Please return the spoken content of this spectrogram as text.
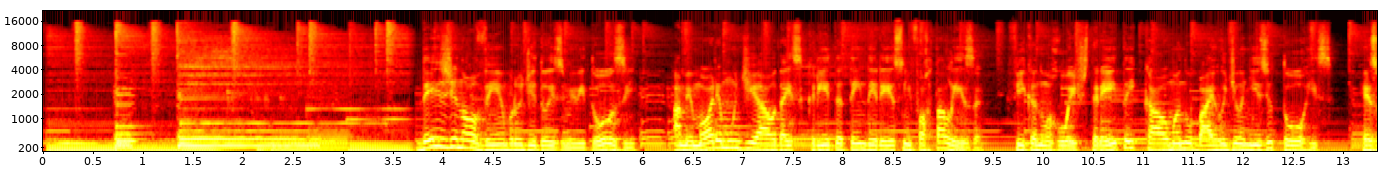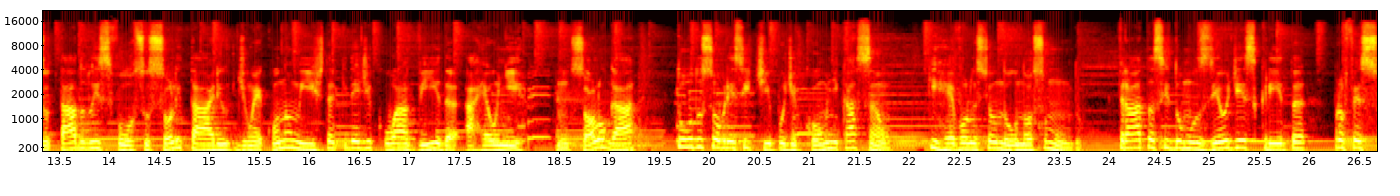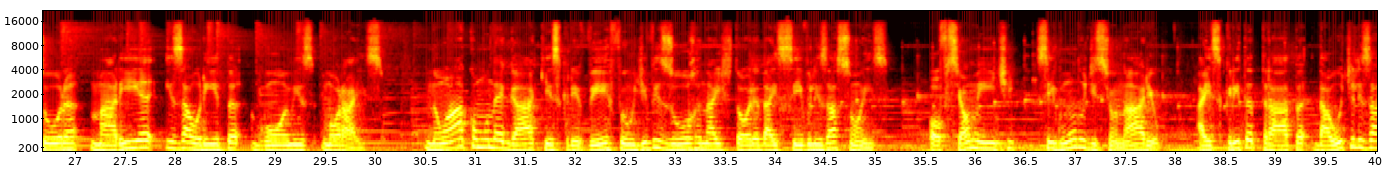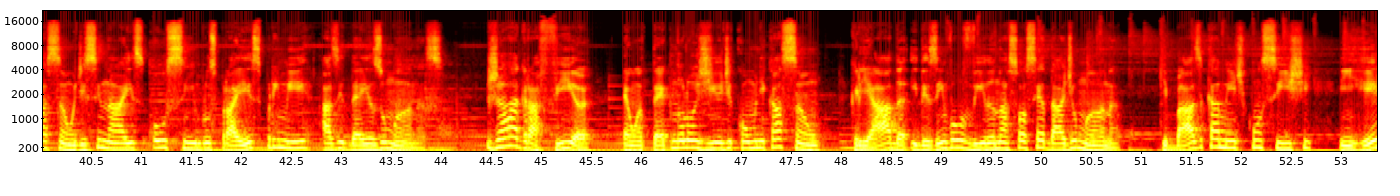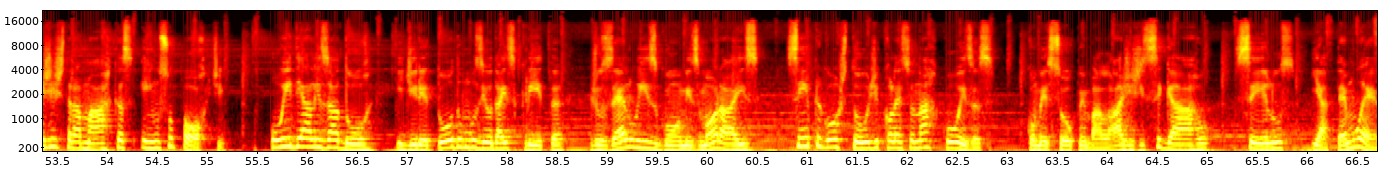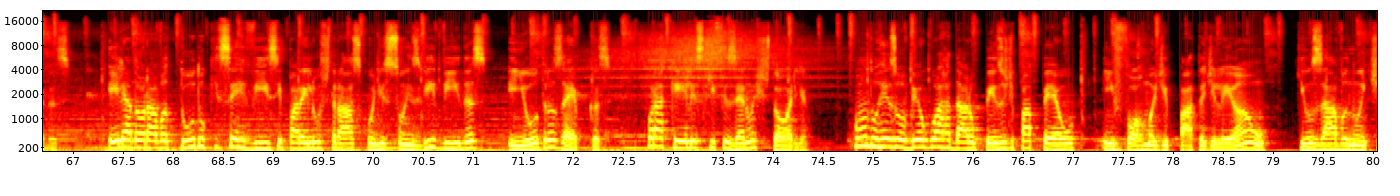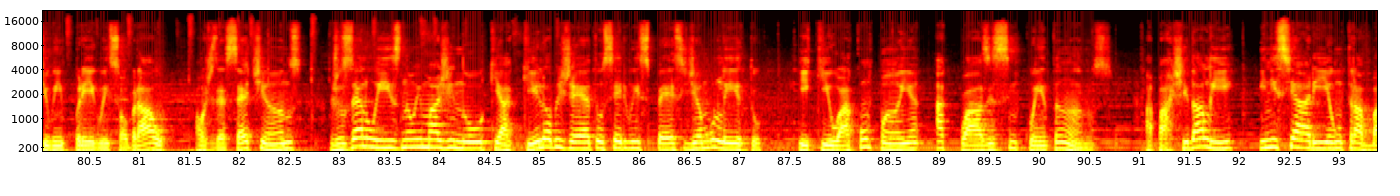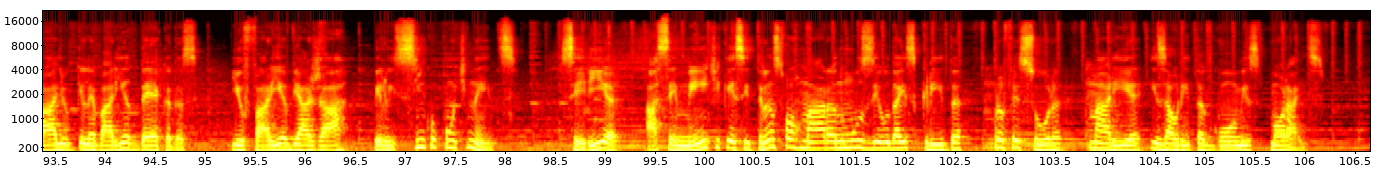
Desde novembro de 2012, a Memória Mundial da Escrita tem endereço em Fortaleza. Fica numa rua estreita e calma no bairro Dionísio Torres, resultado do esforço solitário de um economista que dedicou a vida a reunir, num só lugar, tudo sobre esse tipo de comunicação que revolucionou o nosso mundo. Trata-se do Museu de Escrita Professora Maria Isaurita Gomes Moraes. Não há como negar que escrever foi um divisor na história das civilizações. Oficialmente, segundo o dicionário, a escrita trata da utilização de sinais ou símbolos para exprimir as ideias humanas. Já a grafia é uma tecnologia de comunicação criada e desenvolvida na sociedade humana, que basicamente consiste em registrar marcas em um suporte. O idealizador e diretor do Museu da Escrita, José Luiz Gomes Moraes, sempre gostou de colecionar coisas. Começou com embalagens de cigarro, selos e até moedas. Ele adorava tudo o que servisse para ilustrar as condições vividas em outras épocas, por aqueles que fizeram história. Quando resolveu guardar o peso de papel em forma de pata de leão, que usava no antigo emprego em Sobral, aos 17 anos, José Luiz não imaginou que aquele objeto seria uma espécie de amuleto e que o acompanha há quase 50 anos. A partir dali, iniciaria um trabalho que levaria décadas e o faria viajar pelos cinco continentes. Seria a semente que se transformara no Museu da Escrita Professora Maria Isaurita Gomes Moraes.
